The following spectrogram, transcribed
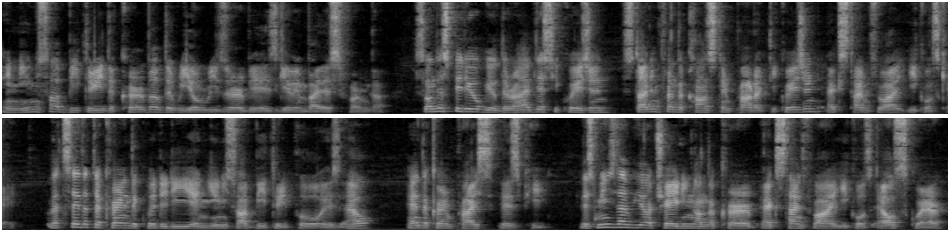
In Uniswap V3, the curve of the real reserve is given by this formula. So in this video, we'll derive this equation starting from the constant product equation x times y equals k. Let's say that the current liquidity in Uniswap V3 pool is L and the current price is P. This means that we are trading on the curve x times y equals L square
